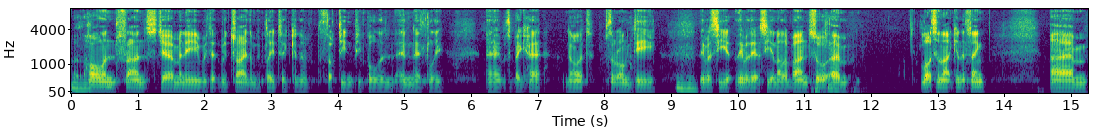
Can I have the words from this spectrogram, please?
Mm-hmm. Holland, France, Germany. We did. We tried them. We played to kind of thirteen people in in Italy. Uh, it was a big hit. Not. It was the wrong day. They were see. They were there to see another band. So Mm-hmm. Okay. um, lots of that kind of thing. Um,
